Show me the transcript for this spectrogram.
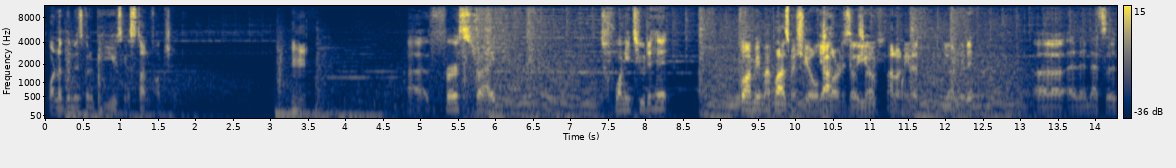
one of them is going to be using a stun function. Hmm. Uh, first strike, 22 to hit. Well, I mean, my plasma shield Yeah, is already so good, you- so I don't need it. You don't need it. Uh, and then that's a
